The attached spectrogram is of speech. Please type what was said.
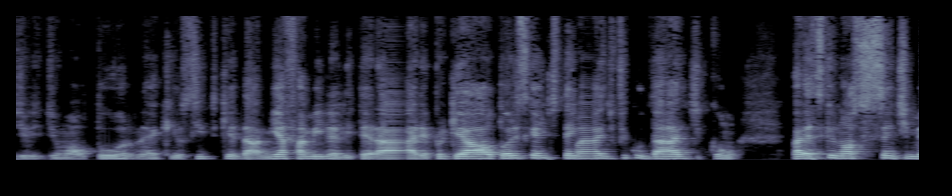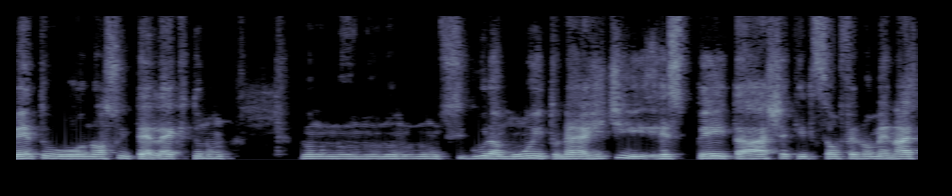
de, de, um autor, né, que eu sinto que é da minha família literária, porque há autores que a gente tem mais dificuldade com. Parece que o nosso sentimento, o nosso intelecto não, não, não, não, segura muito, né? A gente respeita, acha que eles são fenomenais,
